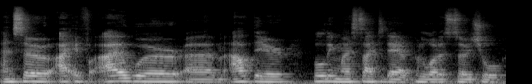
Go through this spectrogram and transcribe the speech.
And so, I, if I were um, out there building my site today, I'd put a lot of social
